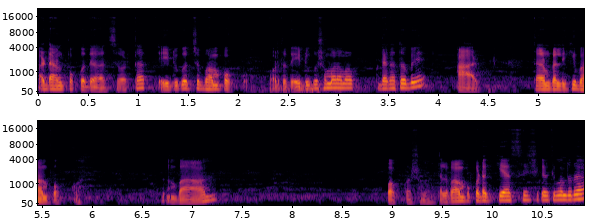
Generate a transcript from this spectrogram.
আর ডান পক্ষ দেওয়া আছে, অর্থাৎ এইটুকু হচ্ছে বাম পক্ষ। অর্থাৎ এইটুকু সমান আমার দেখাতে হবে আট। তার আমরা লিখি বাম পক্ষ। বাম পক্ষ সমান। তাহলে বাম পক্ষটা কী আছে শিক্ষার্থী বন্ধুরা?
